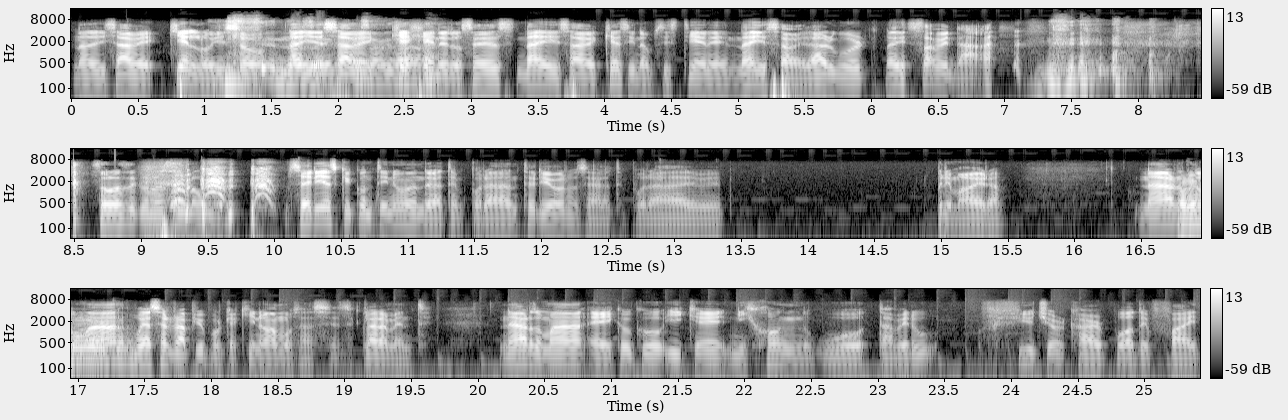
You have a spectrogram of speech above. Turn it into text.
Nadie sabe quién lo hizo, No nadie sé, sabe no sabe qué nada. géneros es, nadie sabe qué sinopsis tiene, nadie sabe el artwork, nadie sabe nada. Solo se conoce el nombre. Series que continúan de la temporada anterior, o sea, la temporada de primavera. Nardoma, voy a hacer rápido porque aquí no vamos a hacer claramente. Nardoma, Eikoku, Ike, Nihon wo Taberu, Future Card Modified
